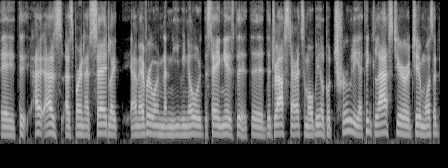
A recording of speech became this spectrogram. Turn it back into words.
as as Brian has said, like and everyone and we know what the saying is the, the the draft starts in Mobile, but truly, I think last year, Jim was it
